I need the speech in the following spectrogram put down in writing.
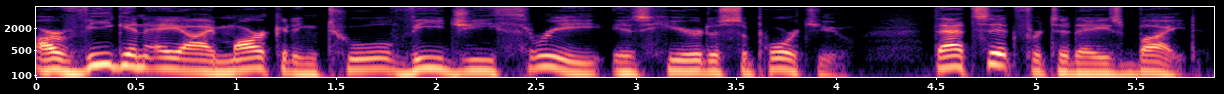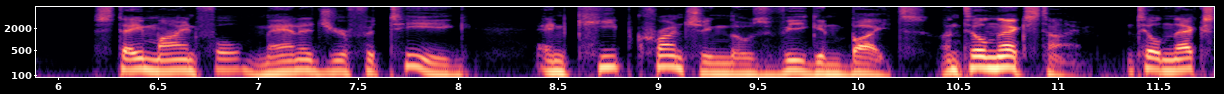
our vegan AI marketing tool, VG3, is here to support you. That's it for today's bite. Stay mindful, manage your fatigue, and keep crunching those vegan bites. Until next time. Until next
